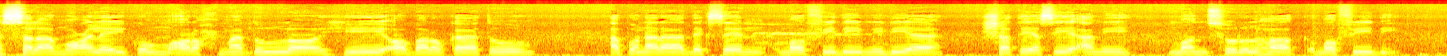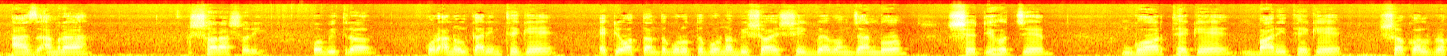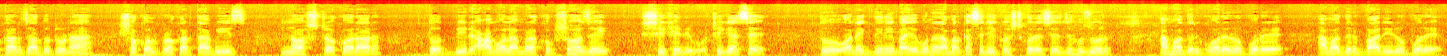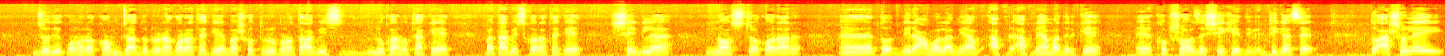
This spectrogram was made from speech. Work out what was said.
আসসালামু আলাইকুম আরহামাতুল্লাহি অবারকাতু আপনারা দেখছেন মফিদি মিডিয়া, সাথে আছি আমি মনসুরুল হক মফিদি। আজ আমরা সরাসরি পবিত্র কোরআনুল কারিম থেকে একটি অত্যন্ত গুরুত্বপূর্ণ বিষয় শিখব এবং জানব, সেটি হচ্ছে ঘর থেকে, বাড়ি থেকে সকল প্রকার জাদুটোনা, সকল প্রকার তাবিজ নষ্ট করার তদবির আমল আমরা খুব সহজেই শিখে নিব, ঠিক আছে? তো অনেক দিনই ভাই বোনেরা আমার কাছে রিকোয়েস্ট করেছে যে, হুজুর, আমাদের ঘরের উপরে, আমাদের বাড়ির উপরে যদি কোনো রকম জাদুটোনা করা থাকে বা শত্রুর কোনো তাবিজ লুকানো থাকে বা তাবিজ করা থাকে, সেগুলা নষ্ট করার তদবির আমল আমি আপ- আপ- আপনি আমাদেরকে খুব সহজে শিখিয়ে দিবেন, ঠিক আছে? তো আসলেই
